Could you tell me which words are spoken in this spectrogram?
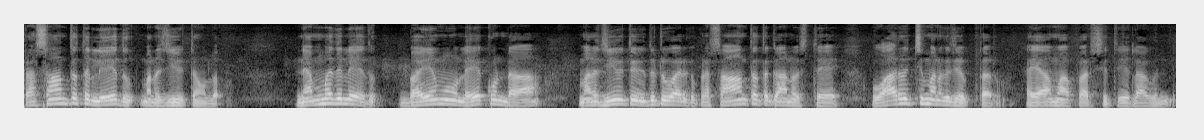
ప్రశాంతత లేదు మన జీవితంలో. నెమ్మది లేదు. భయము లేకుండా మన జీవితం ఎదుటి వారికి ప్రశాంతత కానొస్తే వారు వచ్చి మనకు చెప్తారు అయా మా పరిస్థితి ఇలాగుంది.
